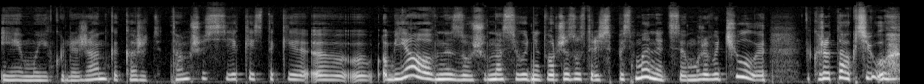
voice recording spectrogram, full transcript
І мої коліжанки кажуть, там щось якесь таке е, е, об'ява внизу, що в нас сьогодні творча зустріч з письменницею. Може, ви чули? Я кажу, так, чула.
